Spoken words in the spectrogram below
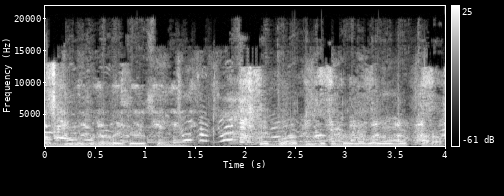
আর এক ভাই, অনেক খারাপ।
